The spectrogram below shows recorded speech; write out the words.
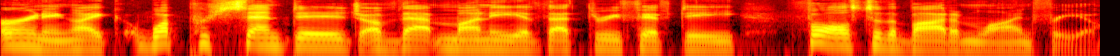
earning? Like what percentage of that money of that 350 falls to the bottom line for you?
